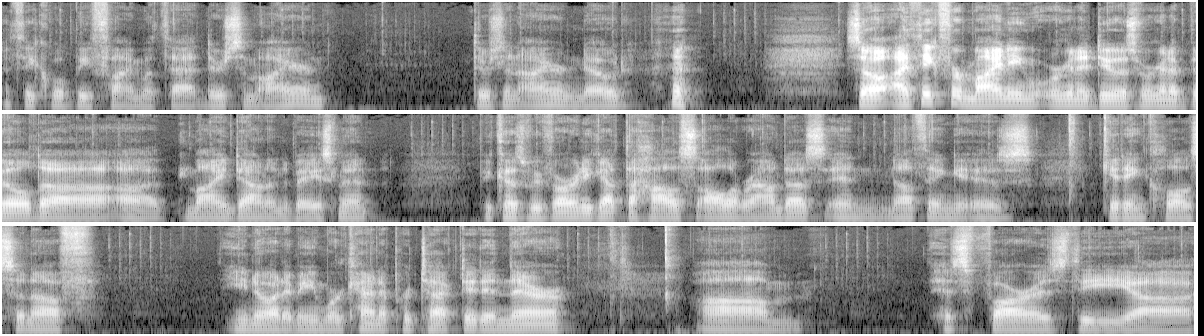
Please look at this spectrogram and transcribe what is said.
I think we'll be fine with that. There's some iron. There's an iron node. so I think for mining, what we're going to do is we're going to build a, a, mine down in the basement because we've already got the house all around us and nothing is getting close enough. You know what I mean? We're kind of protected in there. Um, as far as the uh,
